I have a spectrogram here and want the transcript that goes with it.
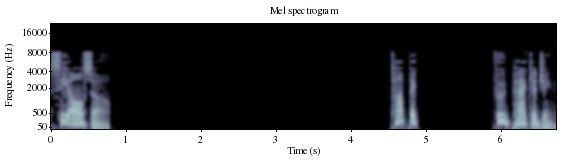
See also. Food packaging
